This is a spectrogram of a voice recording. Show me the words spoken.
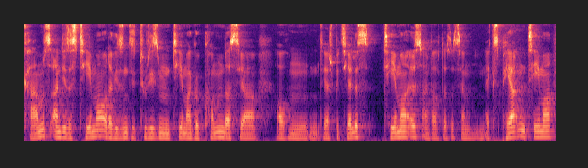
kam es an dieses Thema oder wie sind Sie zu diesem Thema gekommen, das ja auch ein sehr spezielles Thema ist? Einfach, das ist ja ein Expertenthema.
